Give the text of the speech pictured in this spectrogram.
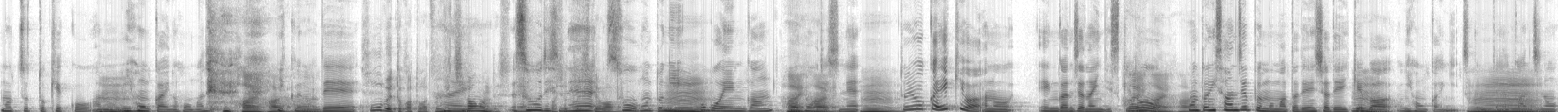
もうちょっと結構あの、うん。日本海の方まではいはいはい。行くので、神戸とかとは全然違うんですね、そうですね。そう本当にうん。ほぼ沿岸のはいはい。方ですね、うん豊岡駅はあの沿岸じゃないんですけど、はいはいはい。本当に30分もまた電車で行けば日本海に着くみたいな感じの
